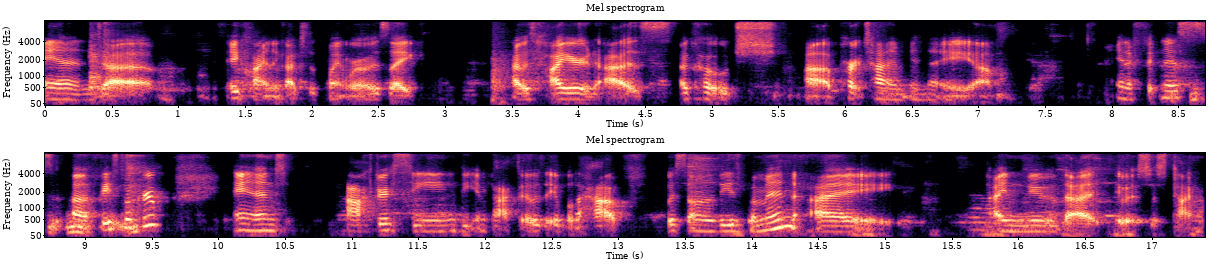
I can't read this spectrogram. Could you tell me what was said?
And uh, it finally got to the point where I was like, I was hired as a coach uh, part time in a um, in a fitness uh, Facebook group, and after seeing the impact I was able to have with some of these women, I I knew that it was just time.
